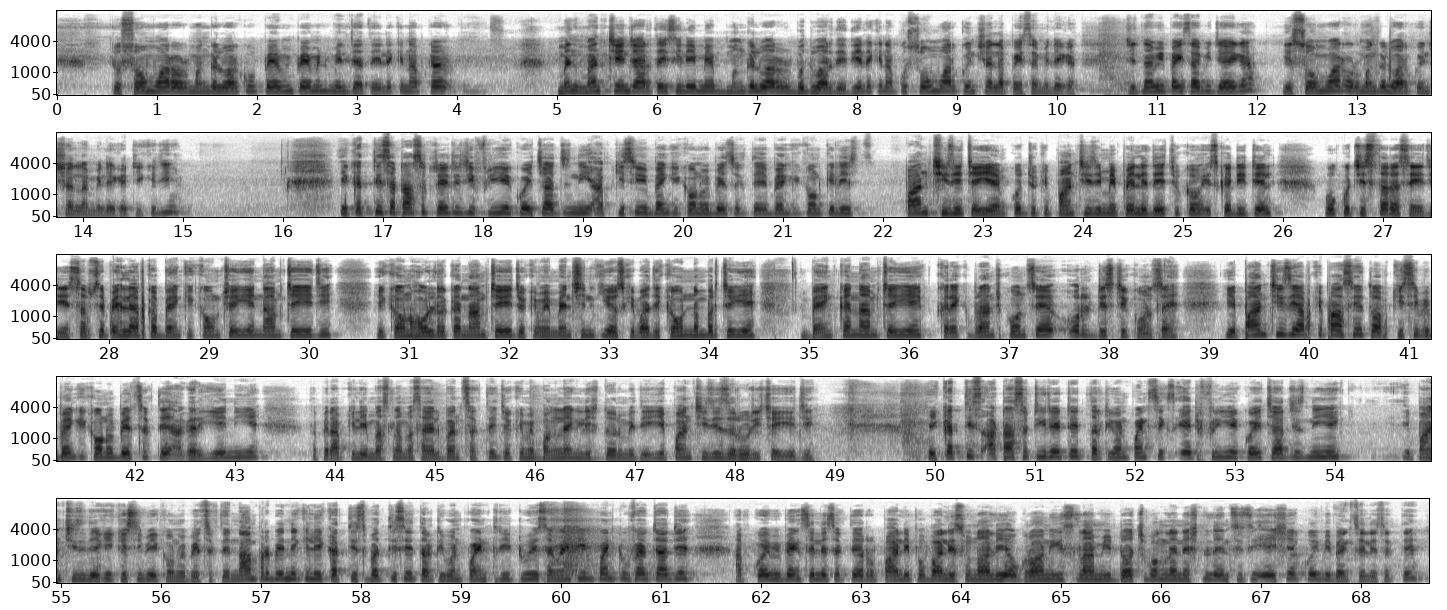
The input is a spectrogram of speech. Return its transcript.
तो सोमवार और मंगलवार को पेमेंट पेमेंट मिल जाती है। लेकिन आपका मंथ मंथ चेंज आ रहा था, इसीलिए मैं मंगलवार और बुधवार दे दिया। लेकिन आपको सोमवार को इंशाल्लाह पैसा मिलेगा। जितना भी पैसा भी जाएगा ये सोमवार और मंगलवार को इनशाला मिलेगा, ठीक है जी? इकतीस अठासठ रेट जी फ्री है, कोई चार्ज नहीं, आप किसी भी बैंक अकाउंट में भेज सकते हैं। बैंक अकाउंट के लिए पाँच चीज़ें चाहिए हमको, जो कि पाँच चीज़ें मैं पहले दे चुका हूँ इसका डिटेल। वो कुछ इस तरह से है जी, सबसे पहले आपका बैंक अकाउंट चाहिए, नाम चाहिए जी, अकाउंट होल्डर का नाम चाहिए, जो कि मैं मेंशन किया, उसके बाद अकाउंट नंबर चाहिए, बैंक का नाम चाहिए करेक्ट ब्रांच कौन से है और डिस्ट्रिक्ट कौन सा है। ये पाँच चीज़ें आपके पास हैं तो आप किसी भी बैंक अकाउंट में बेच सकते हैं, अगर ये नहीं है तो फिर आपके लिए मसला मसाइल बन सकते हैं, जो कि मैं बंगला इंग्लिश दोनों में दी ये पाँच चीज़ें ज़रूरी चाहिए जी। इकतीस अठासठ रेट है thirty one point six eight free है, कोई चार्जेस नहीं है। ये पाँच चीज़ें देखिए किसी भी अकाउंट में बेच सकते हैं। नाम पर बेचने के लिए इकतीस बत्तीस है thirty one point three two है seventeen point two five charge है आप कोई भी बैंक से ले सकते हैं, Rupali, Pubali, Sonali Agrani Islami, Dutch Bangla, national, NCC, Asia, कोई भी बैंक से ले सकते हैं।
